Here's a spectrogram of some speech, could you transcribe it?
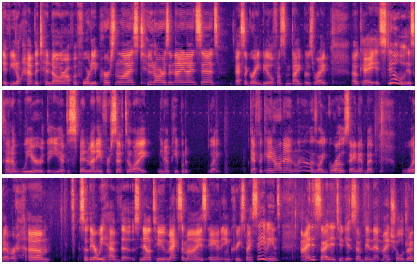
if you don't have the $10 off of 40 personalized, $2.99, that's a great deal for some diapers, right? Okay, it still is kind of weird that you have to spend money for stuff to like, you know, people to like defecate on it. Well, it's like gross, ain't it? But whatever. Um, so there we have those. Now to maximize and increase my savings, I decided to get something that my children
